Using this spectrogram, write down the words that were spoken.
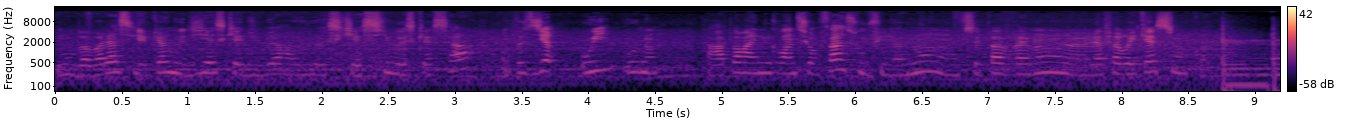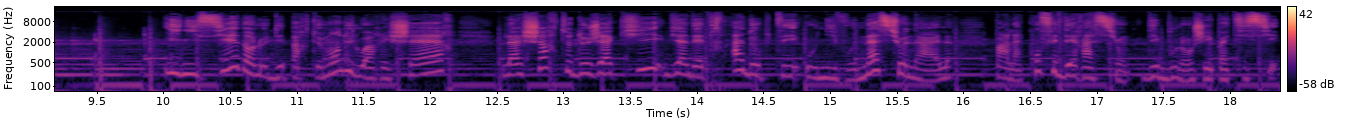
Bon, bah voilà, si quelqu'un nous dit est-ce qu'il y a du beurre, ou est-ce qu'il y a ci, ou est-ce qu'il y a ça, on peut se dire oui ou non. Par rapport à une grande surface où finalement on ne sait pas vraiment euh, la fabrication. Initiée dans le département du Loir-et-Cher, la charte de Jackie vient d'être adoptée au niveau national par la Confédération des boulangers-pâtissiers.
